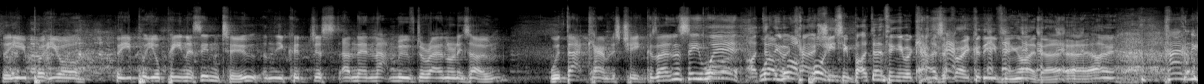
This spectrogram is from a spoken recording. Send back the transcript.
that you put your that you put your penis into, and you could just, and then that moved around on its own? Would that count as cheating? Because I don't see Well, where. I don't well, think it would count as cheating, but I don't think it would count as a very good evening either. Uh, I mean, Hand, you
